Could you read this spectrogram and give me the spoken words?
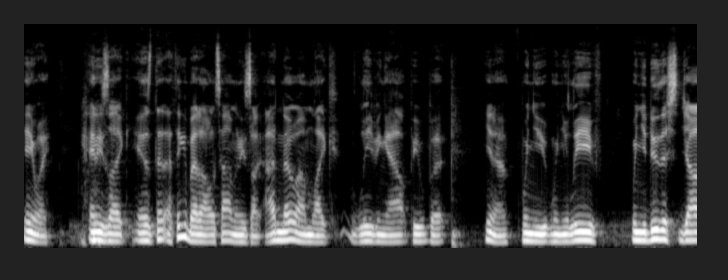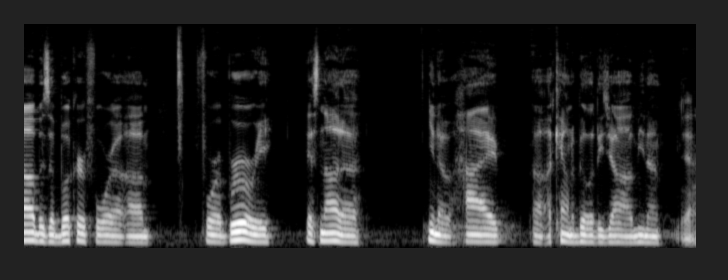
Anyway, and he's like, I think about it all the time, and he's like, I know I'm like leaving out people, but you know, when you when you leave, when you do this job as a booker for a um, for a brewery, it's not a you know high uh, accountability job, you know. Yeah.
